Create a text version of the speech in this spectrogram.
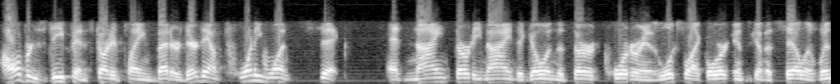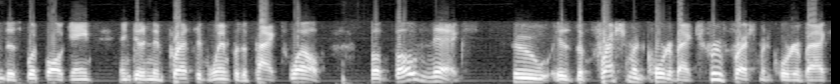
Auburn's defense started playing better. They're down 21 6 at 9:39 to go in the third quarter, and it looks like Oregon's going to sail and win this football game and get an impressive win for the Pac-12. But Bo Nix, who is the freshman quarterback, true freshman quarterback,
